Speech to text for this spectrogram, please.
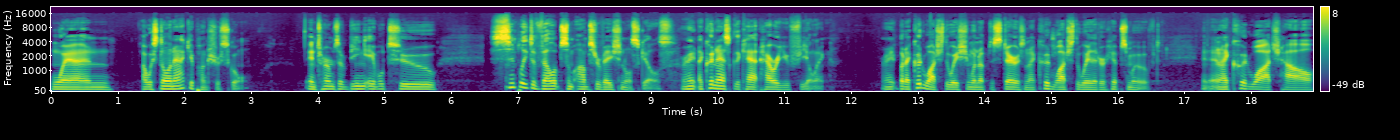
when I was still in acupuncture school in terms of being able to simply develop some observational skills, right? I couldn't ask the cat, How are you feeling? right? But I could watch the way she went up the stairs, and I could watch the way that her hips moved, and, and I could watch how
